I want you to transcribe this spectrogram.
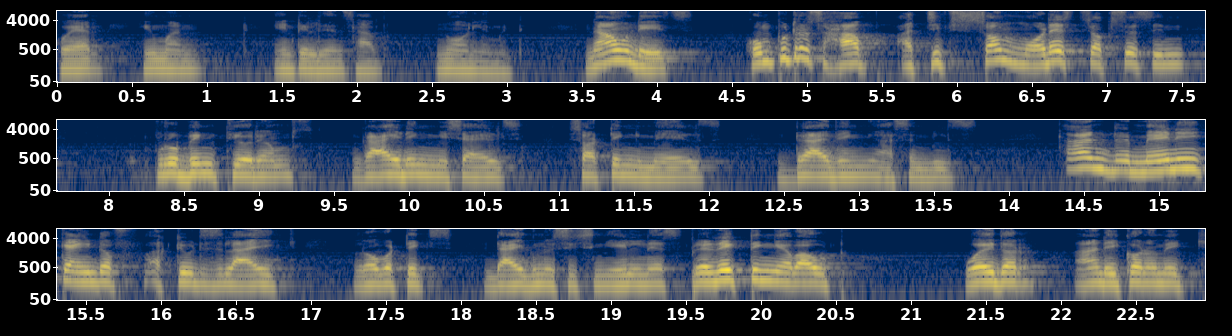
where human intelligence have no limit. Nowadays, computers have achieved some modest success in proving theorems, guiding missiles, sorting mails, driving assemblies and many kind of activities like robotics, diagnosing illness, predicting about weather and economic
